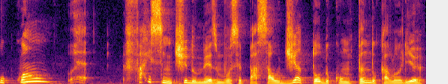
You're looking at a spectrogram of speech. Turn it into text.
o quão é, faz sentido mesmo você passar o dia todo contando caloria?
